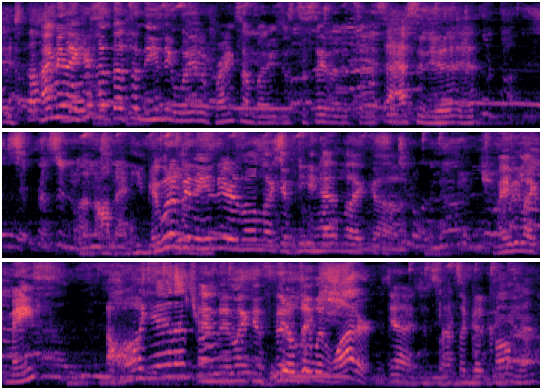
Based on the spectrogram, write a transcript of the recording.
Está I mean, I guess that that's an easy way to prank somebody, just to say that it's acid. acid, yeah, yeah. Siempre hacen lo Uh, nah, man, he'd be It would have been easier though, like if he had like uh, maybe like mace, Oh yeah, that's right. and then like instead filled of, it like, with water. Yeah, just That's a good call, man.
